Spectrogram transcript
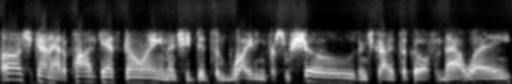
oh, she kinda had a podcast going and then she did some writing for some shows and she kinda took off in that way.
